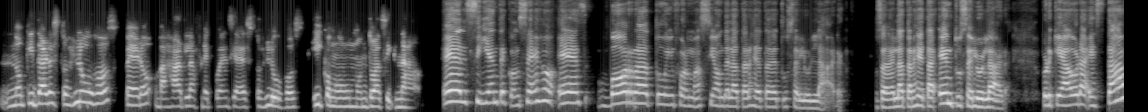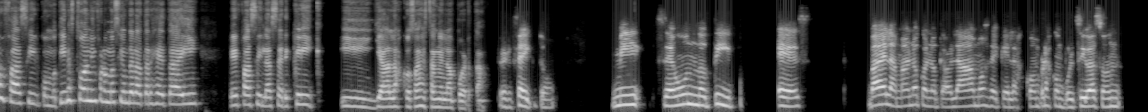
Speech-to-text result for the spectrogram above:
no quitar estos lujos, pero bajar la frecuencia de estos lujos y con un monto asignado. El siguiente consejo es borra tu información de la tarjeta de tu celular, o sea, de la tarjeta en tu celular, porque ahora es tan fácil, como tienes toda la información de la tarjeta ahí, es fácil hacer clic y ya las cosas están en la puerta. Perfecto. Mi segundo tip es, va de la mano con lo que hablábamos de que las compras compulsivas son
